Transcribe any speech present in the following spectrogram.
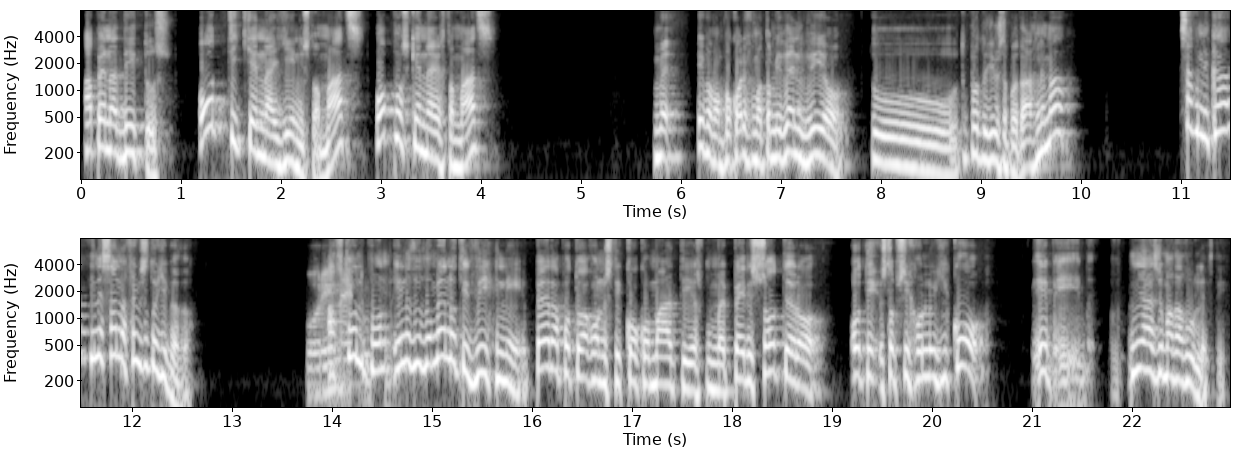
απέναντί τους, ό,τι και να γίνει στο ματ, όπως και να έρθει το ματ, με, είπαμε αποκορύφωμα το 0-2 του, του πρώτου γύρου στο πρωτάθλημα, ξαφνικά είναι σαν να φεύγεις το γήπεδο. Αυτό λοιπόν είναι δεδομένο ότι δείχνει πέρα από το αγωνιστικό κομμάτι, ας πούμε, περισσότερο ότι στο ψυχολογικό ε, ε, μοιάζει ομάδα δούλευτη.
